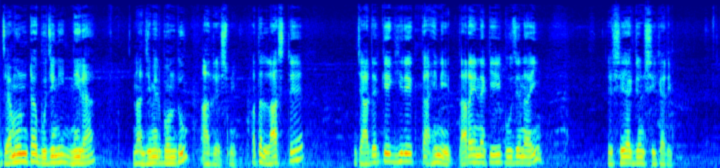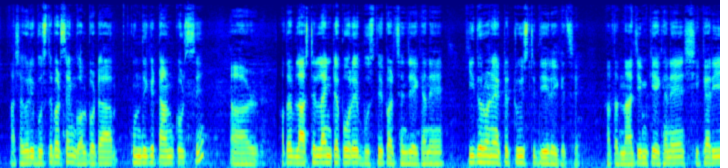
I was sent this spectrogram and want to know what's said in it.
যেমনটা বুঝিনি নীরা, নাজিমের বন্ধু আর রেশমি। অর্থাৎ লাস্টে যাদেরকে ঘিরে কাহিনী, তারাই নাকি বুঝে নাই যে সে একজন শিকারী। আশা করি বুঝতে পারছেন গল্পটা কোন দিকে টার্ন করছে। আর অতএব লাস্টের লাইনটা পরে বুঝতে পারছেন যে এখানে কি ধরনের একটা টুইস্ট দিয়ে রেখেছে। অর্থাৎ নাজিমকে এখানে শিকারী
